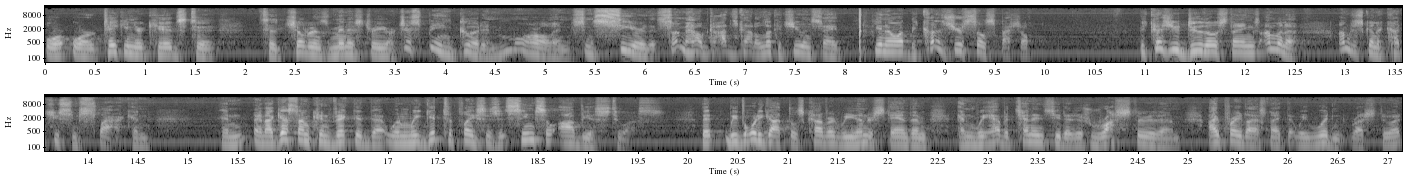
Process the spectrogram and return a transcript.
or, or taking your kids to, to children's ministry or just being good and moral and sincere, that somehow God's got to look at you and say, you know what, because you're so special, because you do those things, I'm, gonna, I'm just going to cut you some slack. And, and, and I guess I'm convicted that when we get to places, it seems so obvious to us that we've already got those covered, we understand them, and we have a tendency to just rush through them. I prayed last night that we wouldn't rush through it,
